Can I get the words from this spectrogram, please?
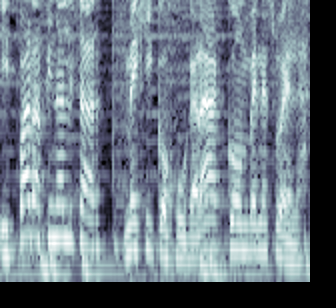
y para finalizar, México jugará con Venezuela.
